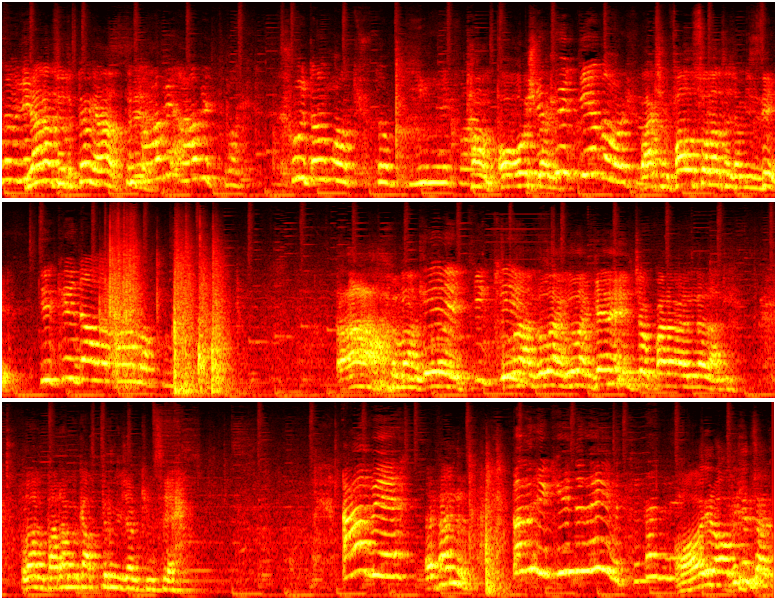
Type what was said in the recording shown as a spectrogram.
atabilir Yan atıyorduk değil mi? Yan attık. Evet. Abi abi bak. Şuradan at şuradan yirmilik var. Tamam o, o iş bende. Yüz değil de var şurada. Bak şimdi falsolu atacağım izleyin. Yüz de al alamam. Ah ulan ulan. Ulan ulan ulan gene en çok para bende lan. Ulan paramı kaptırmayacağım kimseye. Abi Efendim? bana iki yüz verir misin? Hadi. Hayır abicim sen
